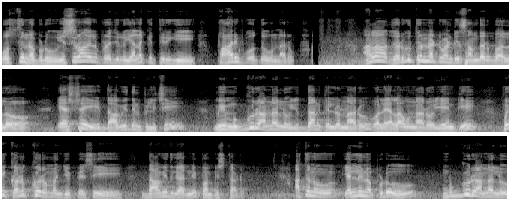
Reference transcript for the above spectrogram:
వస్తున్నప్పుడు ఇస్రాయేల్ ప్రజలు వెనక్కి తిరిగి పారిపోతూ ఉన్నారు. అలా జరుగుతున్నటువంటి సందర్భాల్లో ఎస్ఐ దావీదుని పిలిచి మీ ముగ్గురు అన్నలు యుద్ధానికి వెళ్ళి ఉన్నారు వాళ్ళు ఎలా ఉన్నారో ఏంటి? పోయి కనుక్కోరమ్మని చెప్పేసి దావీద్ గారిని పంపిస్తాడు. అతను వెళ్ళినప్పుడు ముగ్గురు అన్నలు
